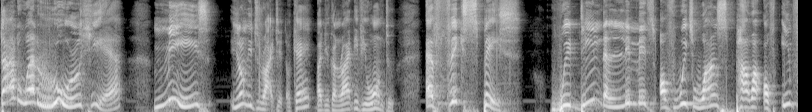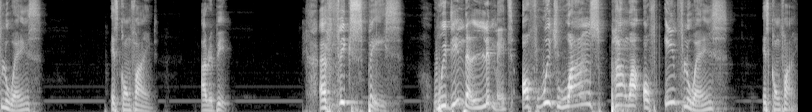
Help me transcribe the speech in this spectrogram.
that word rule here means you don't need to write it, okay? But you can write if you want to. A fixed space within the limits of which one's power of influence is confined. I repeat. A fixed space within the limit of which one's power of influence is confined.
